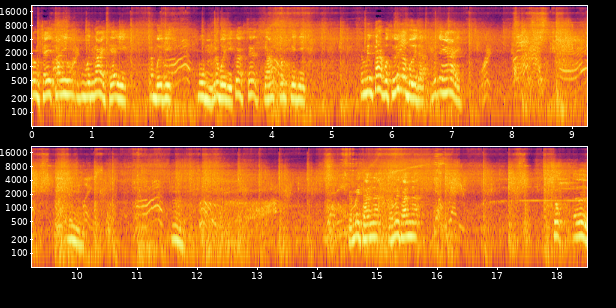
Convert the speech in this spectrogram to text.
ต้องใช้ท่านี้วนได้เสียอีกระเบิดอีกปุ่มระเบิดอีกก็เสียสามสามเกตอีกมันเป็นท่าบทซื้อระเบิดอะไม่ใช่ง่ายอืมอืมจะไม่ทันนะจะไม่ทันนะ จบเออ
